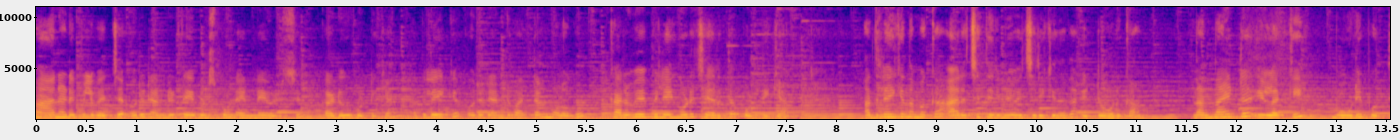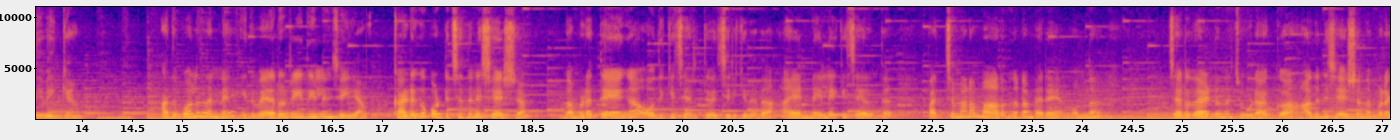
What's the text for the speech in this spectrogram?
പാൻ അടുപ്പിൽ വെച്ച് ഒരു രണ്ട് ടേബിൾ സ്പൂൺ എണ്ണ ഒഴിച്ച് കടുക് പൊട്ടിക്കാം. അതിലേക്ക് ഒരു രണ്ട് വറ്റൽമുളകും കറിവേപ്പിലയും കൂടി ചേർത്ത് പൊട്ടിക്കാം. അതിലേക്ക് നമുക്ക് അരച്ച് തിരുമ്മി വെച്ചിരിക്കുന്നത് ഇട്ട് കൊടുക്കാം. നന്നായിട്ട് ഇളക്കി മൂടി പൊത്തി വെക്കാം. അതുപോലെ തന്നെ ഇത് വേറൊരു രീതിയിലും ചെയ്യാം. കടുക് പൊട്ടിച്ചതിന് ശേഷം നമ്മുടെ തേങ്ങ ഒതുക്കി ചേർത്ത് വെച്ചിരിക്കുന്നത് ആ എണ്ണയിലേക്ക് ചേർത്ത് പച്ചമണം മാറുന്നിടം വരെ ഒന്ന് ചെറുതായിട്ടൊന്ന് ചൂടാക്കുക. അതിനുശേഷം നമ്മുടെ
